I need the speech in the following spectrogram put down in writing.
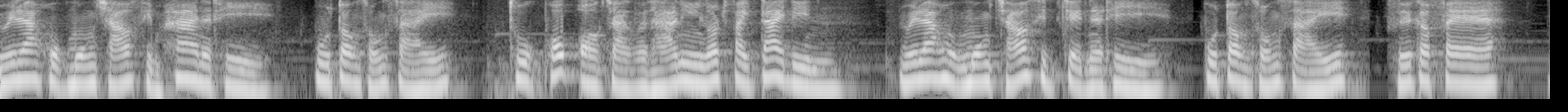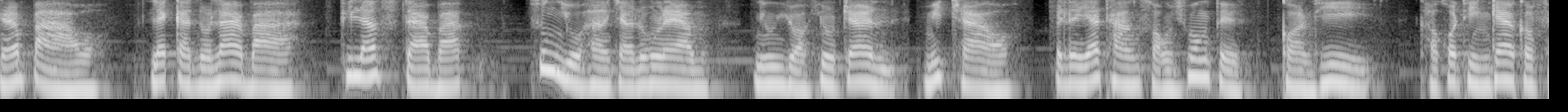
เวลา6โมงเช้า 15 นาที ผู้ต้องสงสัย ถูกพบออกจากสถานีรถไฟใต้ดิน เวลา6โมงเช้า 17 นาที ผู้ต้องสงสัย ซื้อกาแฟ น้ำเปล่า และการโนล่าบาร์ที่ร้านสตาร์บัคซึ่งอยู่ห่างจากโรงแรมนิวยอร์กฮิลตันมิดทาวเป็นระยะทาง 2 ช่วงตึก ก่อนที่เขาก็ทิ้งแก้วกาแฟ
